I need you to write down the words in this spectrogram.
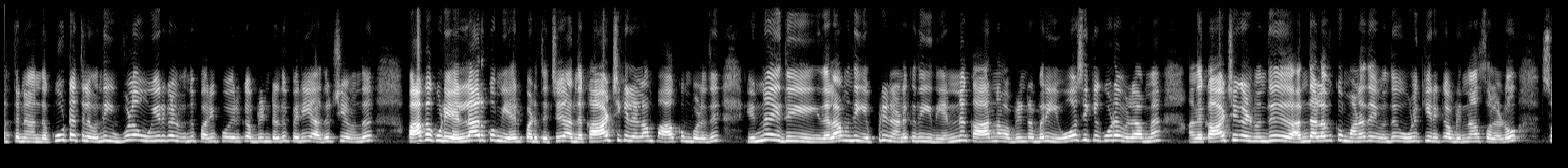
அத்தனை அந்த கூட்டத்துல வந்து இவ்வளவு உயிர்கள் வந்து பறி போயிருக்கு அப்படின்றது பெரிய அதிர்ச்சியை வந்து பார்க்கக்கூடிய எல்லாருக்கும் ஏற்படுத்துச்சு. அந்த காட்சிகள் எல்லாம் பார்க்கும் பொழுது என்ன இது? இதெல்லாம் வந்து எப்படி நடக்குது? இது என்ன காரணம்? அப்படின்ற மாதிரி யோசிக்க கூட விடாம அந்த காட்சிகள் வந்து அந்த அளவுக்கு மனதை வந்து உலுக்கி இருக்கு அப்படின்னு தான் சொல்லணும். ஸோ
